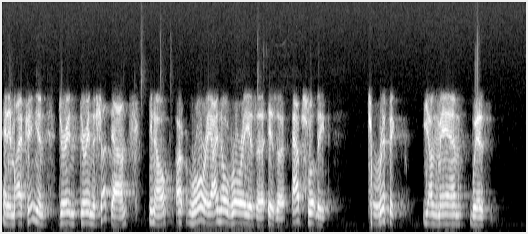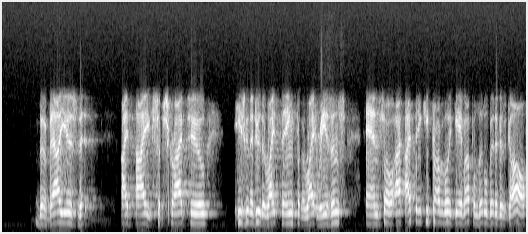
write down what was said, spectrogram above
And in my opinion, during during the shutdown, you know, uh, Rory, I know Rory is a is a absolutely terrific young man with the values that I, I subscribe to. He's going to do the right thing for the right reasons. And so I, I think he probably gave up a little bit of his golf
